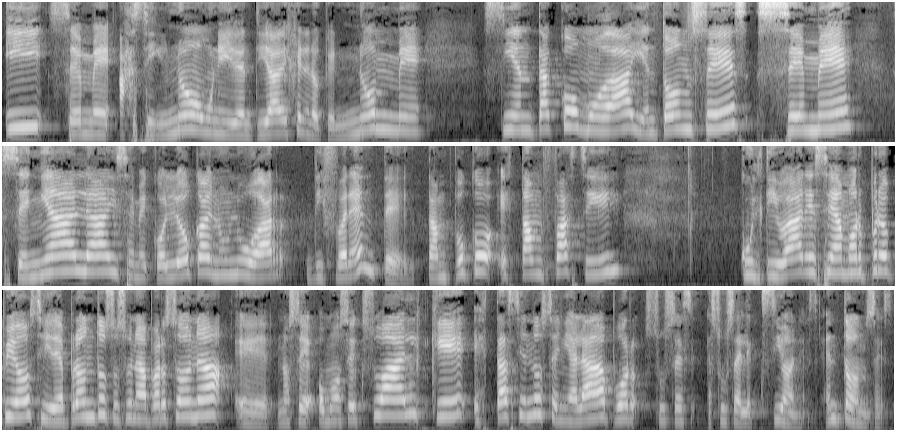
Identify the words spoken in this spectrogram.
y se me asignó una identidad de género que no me sienta cómoda y entonces se me señala y se me coloca en un lugar diferente. Tampoco es tan fácil cultivar ese amor propio si de pronto sos una persona, eh, no sé, homosexual que está siendo señalada por sus, sus elecciones. Entonces,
